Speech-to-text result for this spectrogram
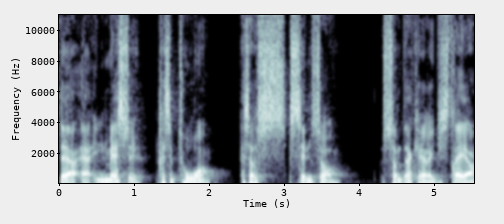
der er en masse receptorer, altså s- sensorer, som der kan registrere,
